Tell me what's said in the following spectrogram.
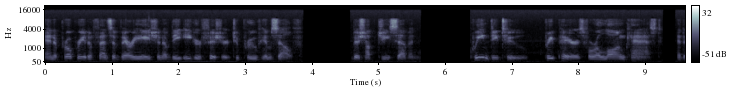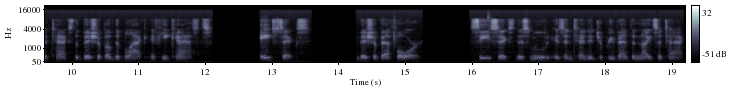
an appropriate offensive variation of the eager Fischer to prove himself. Bishop g7. Queen d2, prepares for a long cast, and attacks the bishop of the black if he casts. h6. Bishop f4. c6 This move is intended to prevent the knight's attack.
